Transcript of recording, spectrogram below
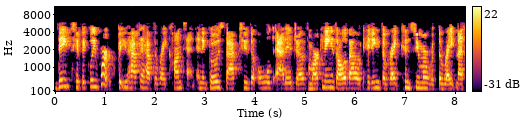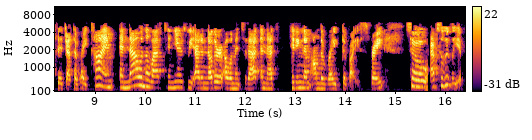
they typically work, but you have to have the right content. And it goes back to the old adage of marketing is all about hitting the right consumer with the right message at the right time. And now in the last 10 years, we add another element to that, and that's hitting them on the right device, right? So absolutely, if,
